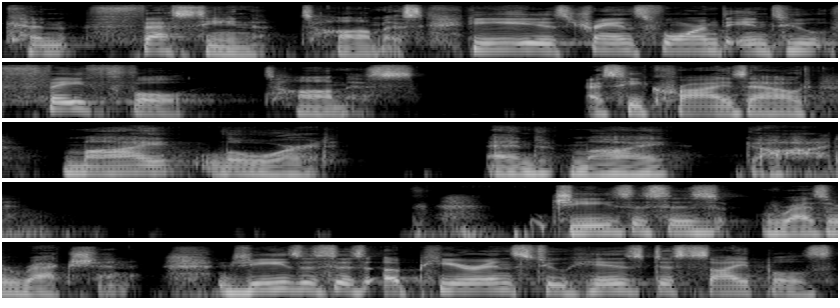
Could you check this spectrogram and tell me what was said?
confessing Thomas. He is transformed into faithful Thomas as he cries out, My Lord and my God. Jesus' resurrection, Jesus' appearance to his disciples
